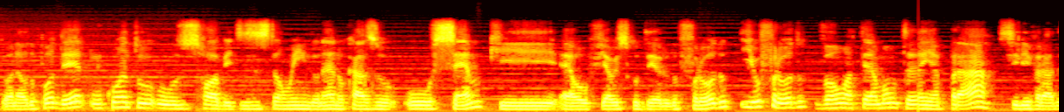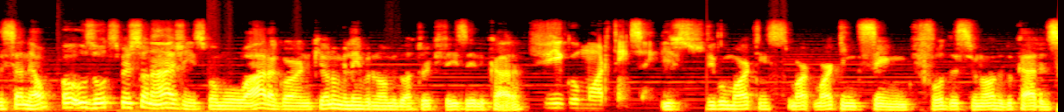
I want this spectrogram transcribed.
do anel do poder, enquanto os hobbits estão indo, né, no caso o Sam, que é o fiel escudeiro do Frodo, e o Frodo vão até a montanha para se livrar desse anel. Os outros personagens, como o Aragorn, que eu não me lembro o nome do ator que fez ele, cara. Viggo Mortensen. Isso, Viggo Mortensen, Mor Mortensen, foda-se o nome do cara, desculpa,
